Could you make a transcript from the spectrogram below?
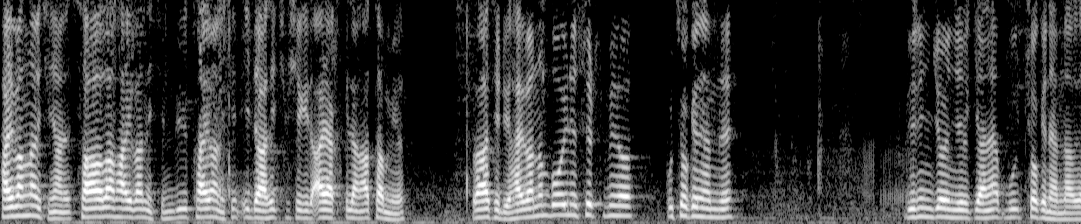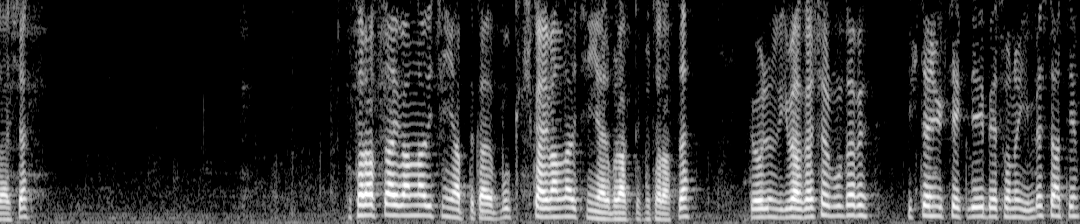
hayvanlar için yani sağlam hayvan için, büyük hayvan için ideal hiçbir şekilde ayak falan atamıyor. Rahat ediyor. Hayvanın boynu sürtmüyor. Bu çok önemli. Birinci öncelik yani bu çok önemli arkadaşlar. Bu tarafta hayvanlar için yaptık. Bu küçük hayvanlar için yer bıraktık bu tarafta. Gördüğünüz gibi arkadaşlar burada bir içten yüksekliği betonu 25 santim.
